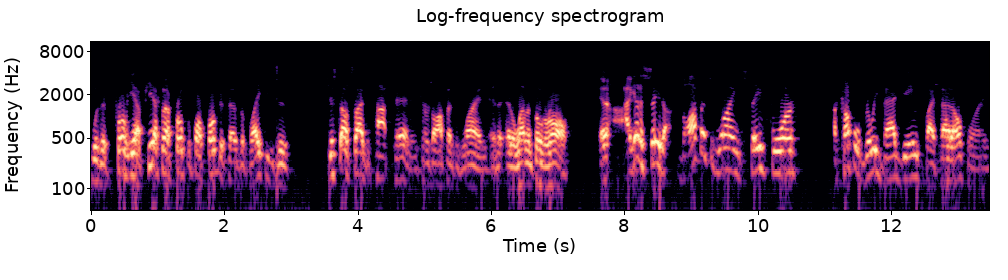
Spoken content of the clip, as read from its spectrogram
was it pro? Yeah, PFF Pro Football Focus has the Vikings is just outside the top ten in terms of offensive line at, at 11th overall. And I got to say the, the offensive line, save for a couple really bad games by Pat Elflein,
